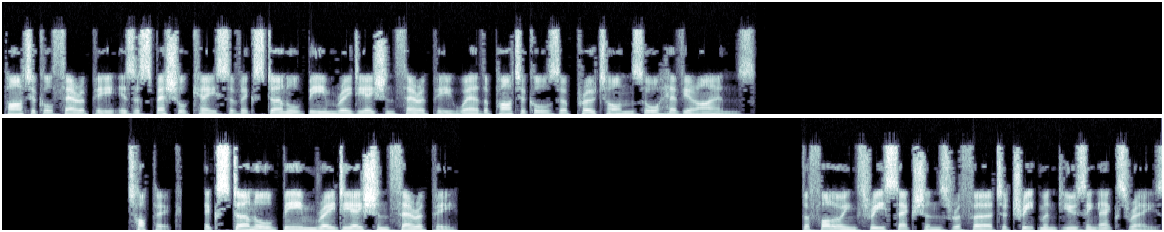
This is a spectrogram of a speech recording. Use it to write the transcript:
Particle therapy is a special case of external beam radiation therapy where the particles are protons or heavier ions. Topic: External beam radiation therapy. The following three sections refer to treatment using X-rays.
